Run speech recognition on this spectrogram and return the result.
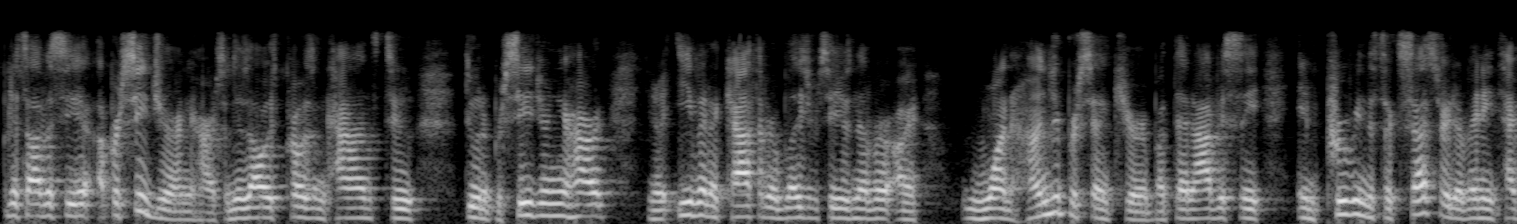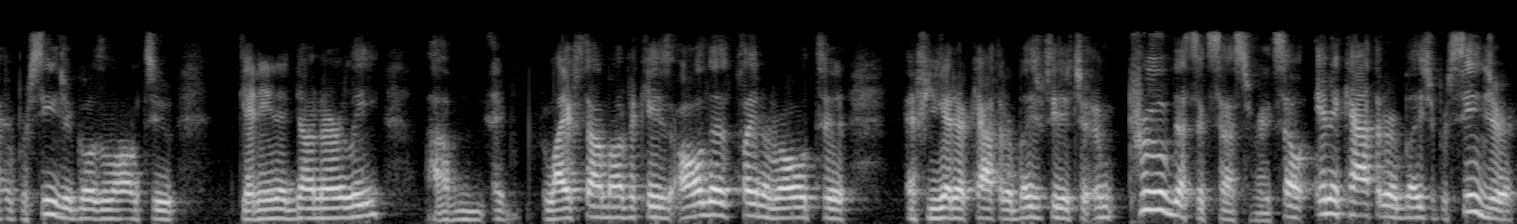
but it's obviously a, procedure on your heart. So there's always pros and cons to doing a procedure in your heart. You know, even a catheter ablation procedure is never a 100% cure, but then obviously improving the success rate of any type of procedure goes along to getting it done early, um, lifestyle modifications, all does play a role to if you get a catheter ablation procedure to improve the success rate. So in a catheter ablation procedure,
